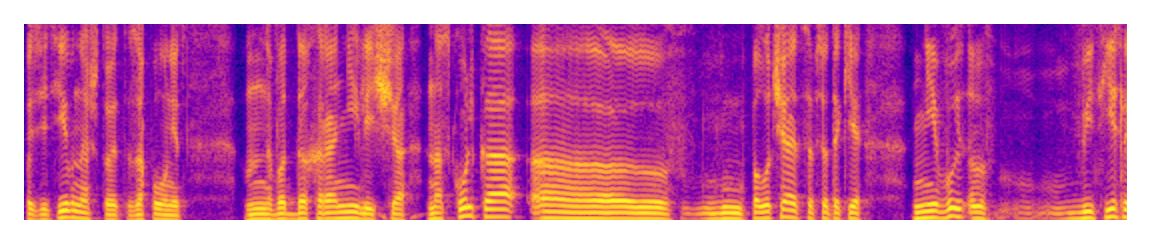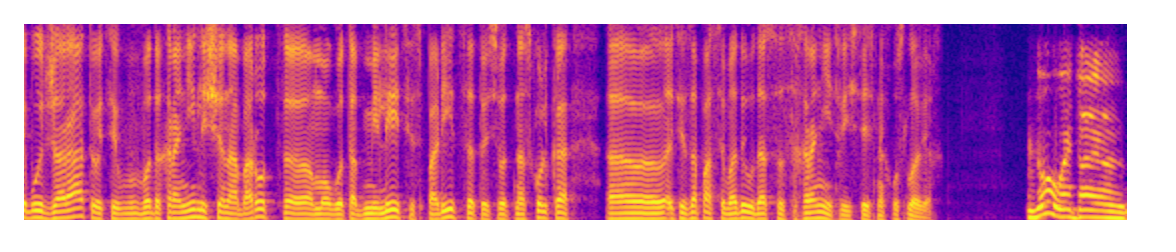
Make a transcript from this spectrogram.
позитивно, что это заполнит водохранилища. Насколько э, получается все-таки не вы, ведь если будет жара, то эти водохранилища, наоборот, э, могут обмелеть, испариться. То есть вот насколько э, эти запасы воды удастся сохранить в естественных условиях? Ну, это,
